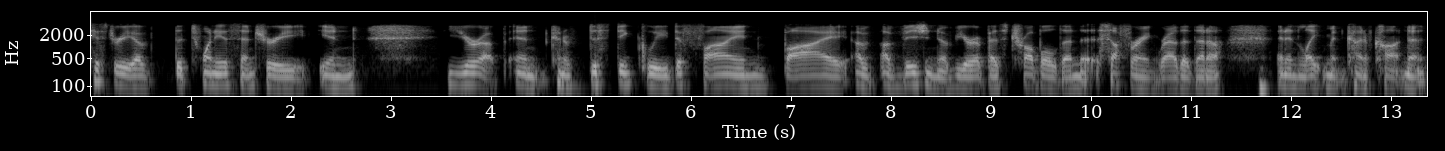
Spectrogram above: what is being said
history of the 20th century in Europe and kind of distinctly defined by a, a, vision of Europe as troubled and suffering rather than a an enlightenment kind of continent.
